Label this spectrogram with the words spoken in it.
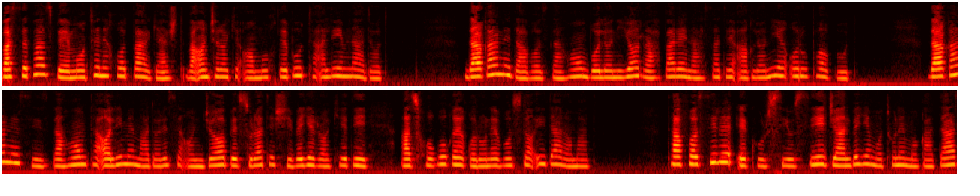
و سپس به موتن خود برگشت و آنچه را که آموخته بود تعلیم نداد. در قرن دوازدهم بولونیا رهبر نهضت اقلانی اروپا بود. در قرن سیزدهم تعالیم مدارس آنجا به صورت شیوه راکدی از حقوق قرون وسطایی درآمد. تفاسیر اکورسیوسی جنبه متون مقدس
